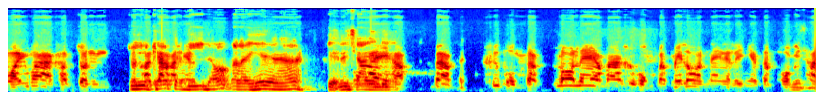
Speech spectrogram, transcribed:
้อยมากครับ จนจนดีอาแคจาปรย์กับเนี่ยดีด็อกอะไรเงี้ยนะเกียรติวิชาใช่เดียวครับ แบบคือผมแบบรอดแร่มากคือผมแบบไม่รอดแน่อะไรเงี้ยแต่พอวิชา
